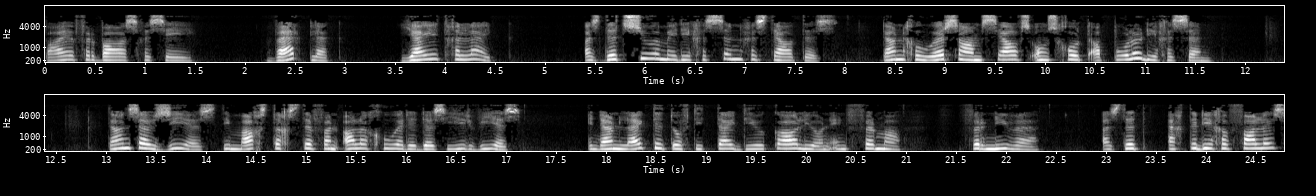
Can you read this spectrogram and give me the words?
baie verbaas gesê, Werkelijk, jy het gelijk, as dit so met die gesin gesteld is, dan gehoorzaam selfs ons God Apollo die gesin, dan sou Zeus, die magstigste van alle goede, dus hier wees, en dan lyk dit of die tyd Diokalion en Firma vernieuwe. As dit echter die geval is,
